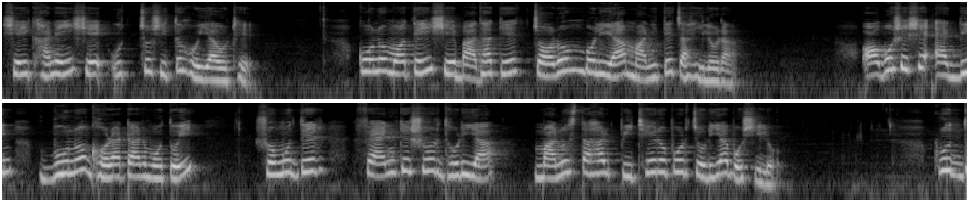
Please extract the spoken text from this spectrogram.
সেইখানেই সে উচ্ছ্বসিত হইয়া ওঠে। কোনো মতেই সে বাধাকে চরম বলিয়া মানিতে চাহিল না। অবশেষে একদিন বুনো ঘোড়াটার মতোই সমুদ্রের ফ্যানকেশর ধরিয়া মানুষ তাহার পিঠের ওপর চড়িয়া বসিল। ক্রুদ্ধ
